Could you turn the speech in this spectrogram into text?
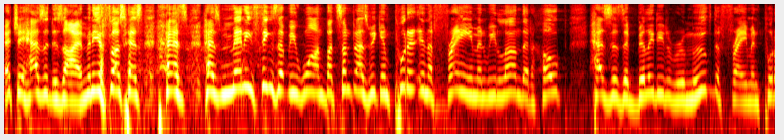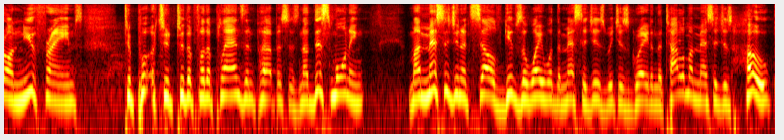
actually has a desire, many of us has has has many things that we want, but sometimes we can put it in a frame and we learn that hope has this ability to remove the frame and put on new frames to put to, to the for the plans and purposes. Now, this morning, my message in itself gives away what the message is, which is great. And the title of my message is Hope,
